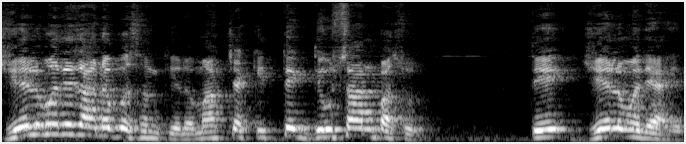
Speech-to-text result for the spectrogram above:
जेलमध्ये जाणं पसंत केलं मागच्या कित्येक दिवसांपासून ते जेलमध्ये आहेत.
